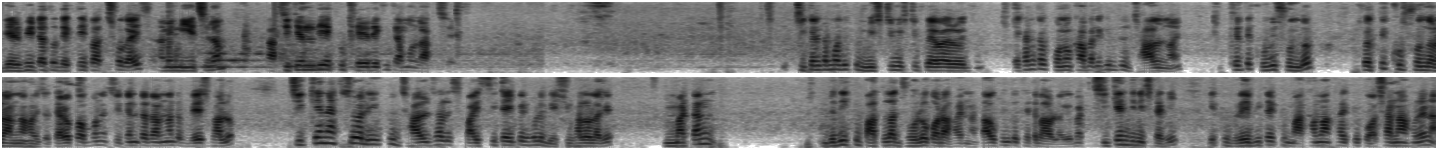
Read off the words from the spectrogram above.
গ্রেভিটা তো দেখতেই পাচ্ছ গাইস আমি নিয়েছিলাম। আর চিকেন দিয়ে একটু খেয়ে দেখি কেমন লাগছে। চিকেনটার মধ্যে একটু মিষ্টি মিষ্টি ফ্লেভার রয়েছে। এখানকার কোনো খাবারই কিন্তু ঝাল নয়। খেতে খুবই সুন্দর। সত্যি খুব সুন্দর রান্না হয়েছে। তেরো পার্বণের চিকেনটা রান্নাটা বেশ ভালো। চিকেন অ্যাকচুয়ালি একটু ঝাল ঝাল স্পাইসি টাইপের হলে বেশি ভালো লাগে। মাটন যদি একটু পাতলা ঝোলও করা হয় না, তাও কিন্তু খেতে ভালো লাগে। বাট চিকেন জিনিসটা কি? একটু গ্রেভিটা একটু মাখা মাখা, একটু কষা না হলে না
